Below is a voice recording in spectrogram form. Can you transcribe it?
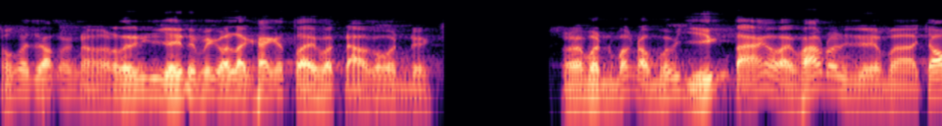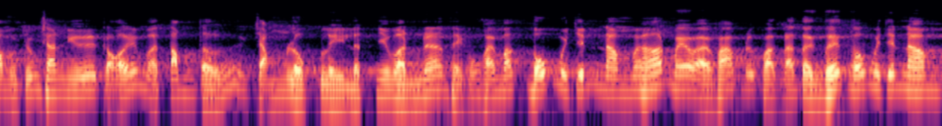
Không có sót nữa thì Như vậy thì mới gọi là khai cái tuệ Phật đạo của mình được rồi mình bắt đầu mới diễn tả cái bài pháp đó thì mà cho một chúng sanh như cái cõi mà tâm tưởng chậm lục lì lịch như mình á, thì cũng phải mất 49 năm mới hết mấy cái bài pháp Đức Phật đã từng thuyết 49 năm.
